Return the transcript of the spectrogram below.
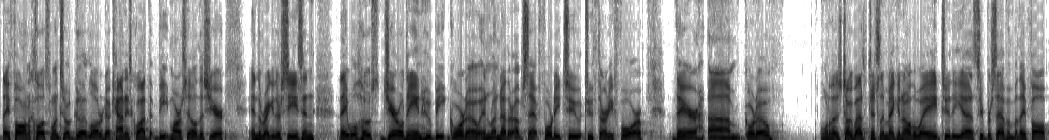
They fall in a close one to a good Lauderdale County squad that beat Mars Hill this year in the regular season. They will host Geraldine, who beat Gordo in another upset, 42 to 34. There, um, Gordo one of those talk about is potentially making it all the way to the uh, Super 7, but they fall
